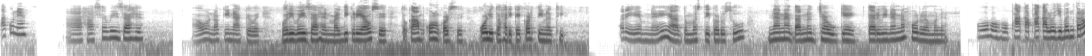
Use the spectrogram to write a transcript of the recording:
આખું ને? આ હાસે જા જાહે. આવો નક્કી ના કહેવાય. વરી વહી જાહે ને મારી દીકરી આવશે તો કામ કોણ કરશે? ઓલી તો હારી કંઈ કરતી નથી. અરે એમ નહીં આ તો મસ્તી કરું છું. ના ના તાર નથી જાવું ક્યાંય. તાર વિના ના હોરવે મને. ઓહો હો ફાકા ફાકા લોજી બંધ કરો.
